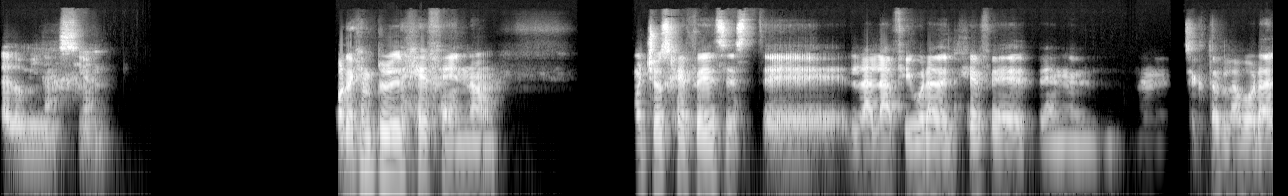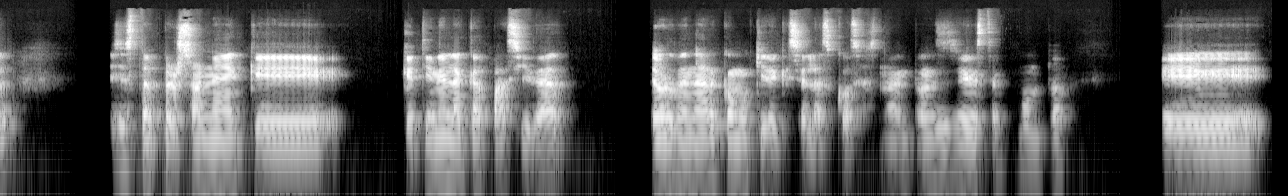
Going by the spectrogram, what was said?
La dominación. Por ejemplo, el jefe, ¿no? Muchos jefes, este, la, la figura del jefe en el, sector laboral es esta persona que, que tiene la capacidad de ordenar como quiere que sean las cosas, ¿no? Entonces llega este punto eh,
